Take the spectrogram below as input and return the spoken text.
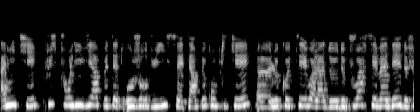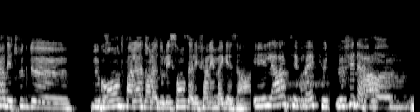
amitié, plus pour Livia peut-être aujourd'hui, ça a été un peu compliqué. Euh, le côté voilà de, pouvoir s'évader, de faire des trucs de de grande, enfin là dans l'adolescence d'aller faire les magasins. Et là, c'est vrai que le fait d'avoir euh,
